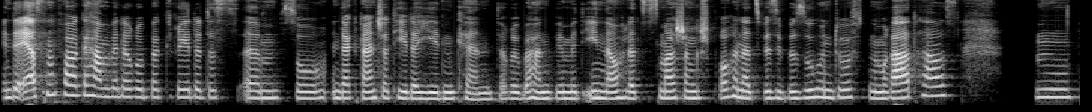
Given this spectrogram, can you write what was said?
in der ersten Folge haben wir darüber geredet, dass ähm, so in der Kleinstadt jeder jeden kennt. Darüber haben wir mit Ihnen auch letztes Mal schon gesprochen, als wir Sie besuchen durften im Rathaus. Ähm,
